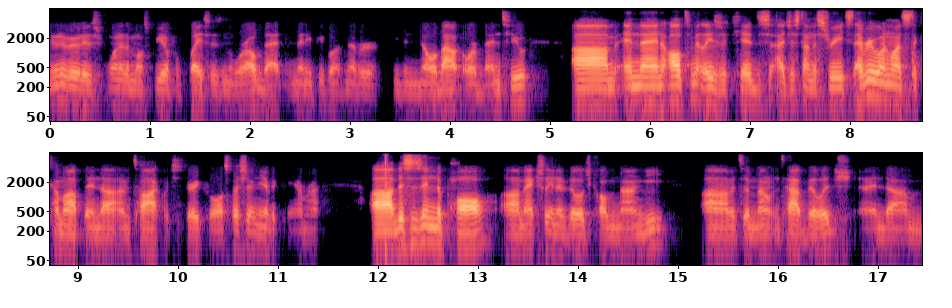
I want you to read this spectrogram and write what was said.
Nunavut is one of the most beautiful places in the world that many people have never even know about or been to. Um, and then ultimately, these are kids uh, just on the streets. Everyone wants to come up and, uh, and talk, which is very cool, especially when you have a camera. Uh, this is in Nepal, um, actually in a village called Nangi. Um, it's a mountaintop village, and um,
